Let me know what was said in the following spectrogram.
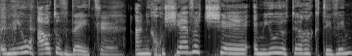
הם יהיו out of date. כן. אני חושבת שהם יהיו יותר אקטיביים.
